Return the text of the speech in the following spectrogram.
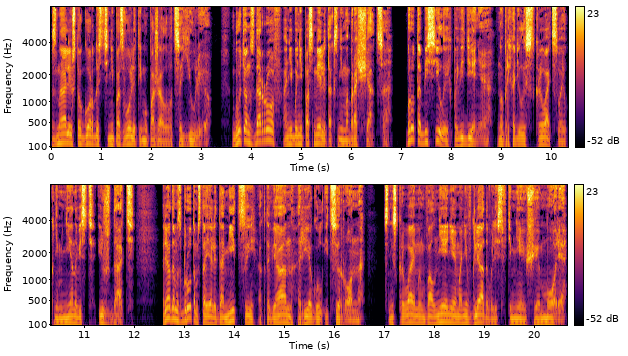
Знали, что гордость не позволит ему пожаловаться Юлию. Будь он здоров, они бы не посмели так с ним обращаться. Брут обесило их поведение, но приходилось скрывать свою к ним ненависть и ждать. Рядом с Брутом стояли Домиций, Октавиан, Регул и Цирон. С нескрываемым волнением они вглядывались в темнеющее море.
